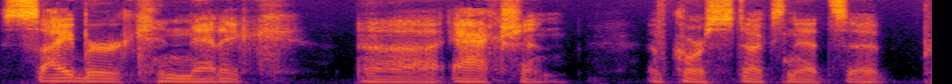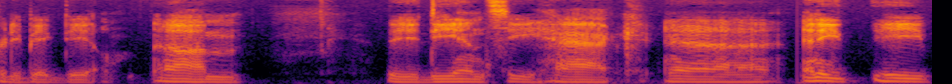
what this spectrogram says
cyber kinetic uh, action. Of course, Stuxnet's a pretty big deal. Um, the DNC hack, uh, and he he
